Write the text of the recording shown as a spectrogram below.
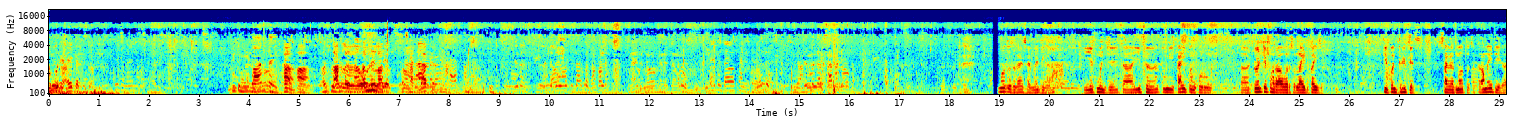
बोल. तिथं मिळून. हा हा. टाकलं लागल. दाखल. महत्वाचं काय साहेब माहिती का की? एक म्हणजे का इथं तुम्ही काही पण करून ट्वेंटी फोर आवर्स लाइट पाहिजे. ती पण थ्री फेज सगळ्यात महत्वाचं का माहिती आहे का?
